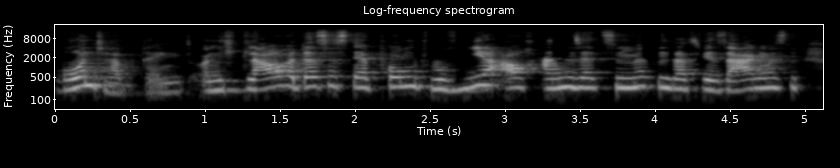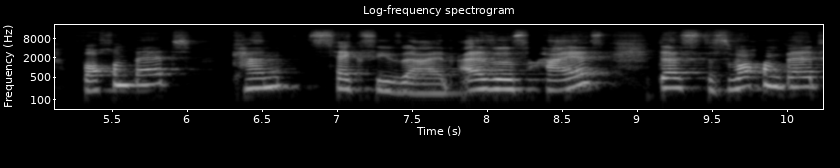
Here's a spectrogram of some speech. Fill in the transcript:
runterbringt. Und ich glaube, das ist der Punkt, wo wir auch ansetzen müssen, dass wir sagen müssen, Wochenbett, kann sexy sein. Also es heißt, dass das Wochenbett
